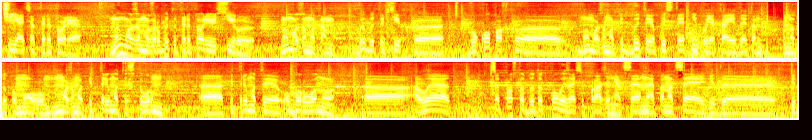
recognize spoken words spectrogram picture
чия ця територія. Ми можемо зробити територію сірою. Ми можемо там вибити всіх е, в окопах. Е, ми можемо підбити якусь техніку, яка йде там на допомогу. Ми можемо підтримати штурм, е, підтримати оборону. Е, але це просто додатковий засіб враження. Це не панацея від е, під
